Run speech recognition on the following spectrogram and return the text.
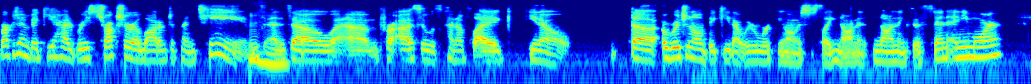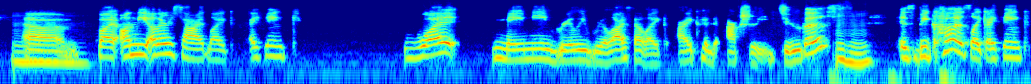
Rakuten and Viki had restructured a lot of different teams. Mm-hmm. And so um, for us, it was kind of like, you know, the original Viki that we were working on was just like non non existent anymore. Mm. Um, but on the other side, like I think what made me really realize that like I could actually do this mm-hmm. is because like I think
